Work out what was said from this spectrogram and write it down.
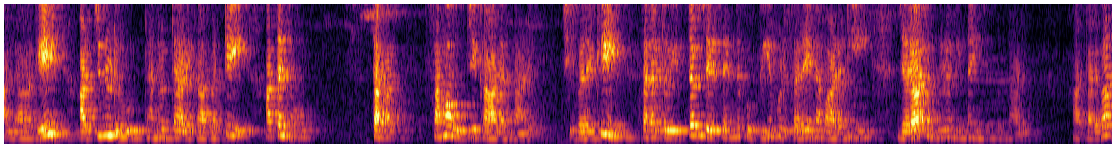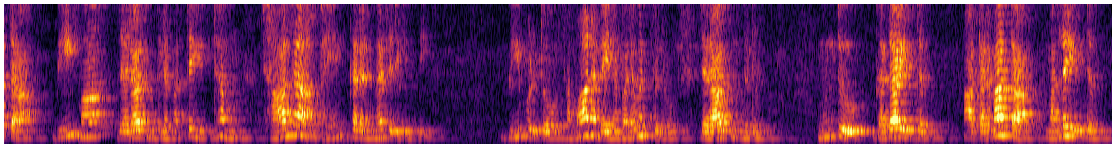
అలాగే అర్జునుడు ధనుర్ధారి కాబట్టి అతను తమ సమ ఉజ్జి కాదన్నాడు. చివరికి తనతో యుద్ధం చేసేందుకు భీముడు సరైన వాడని జరాసంధుడు నిర్ణయించుకున్నాడు ఆ తర్వాత భీమ జరాసంధుల మధ్య యుద్ధం చాలా భయంకరంగా జరిగింది. భీముడితో సమానమైన బలవంతుడు జరాసంధుడు. ముందు గదా యుద్ధం ఆ తర్వాత మల్ల యుద్ధం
